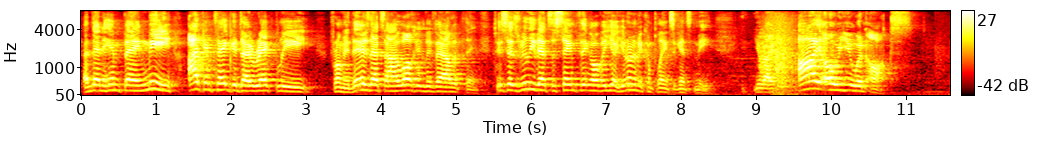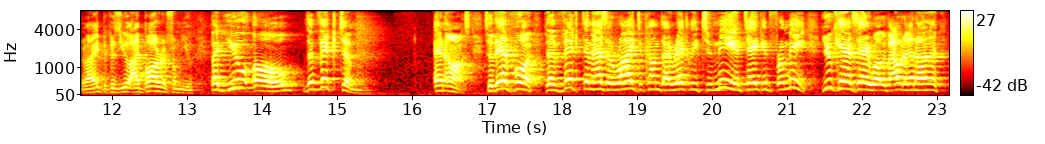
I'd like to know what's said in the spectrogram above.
and then him paying me, I can take it directly from him. There's that's a halachically valid thing. So he says, really, that's the same thing over here. You don't have any complaints against me. You're right. I owe you an ox right? Because you, I borrowed it from you. But you owe the victim an ox. So therefore, the victim has a right to come directly to me and take it from me. You can't say, well, if I would have had other,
